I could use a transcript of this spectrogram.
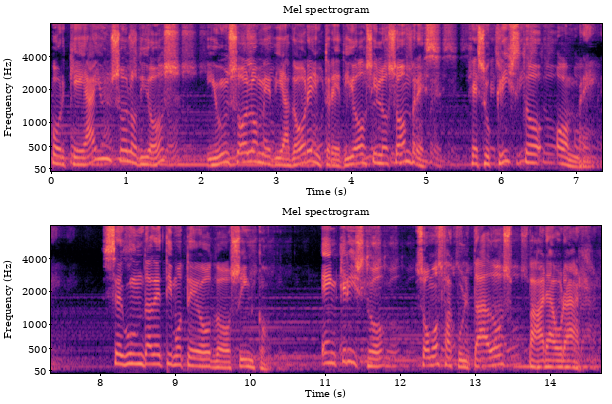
Porque hay un solo Dios y un solo mediador entre Dios y los hombres, Jesucristo hombre. Segunda de Timoteo 2.5. En Cristo somos facultados para orar.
